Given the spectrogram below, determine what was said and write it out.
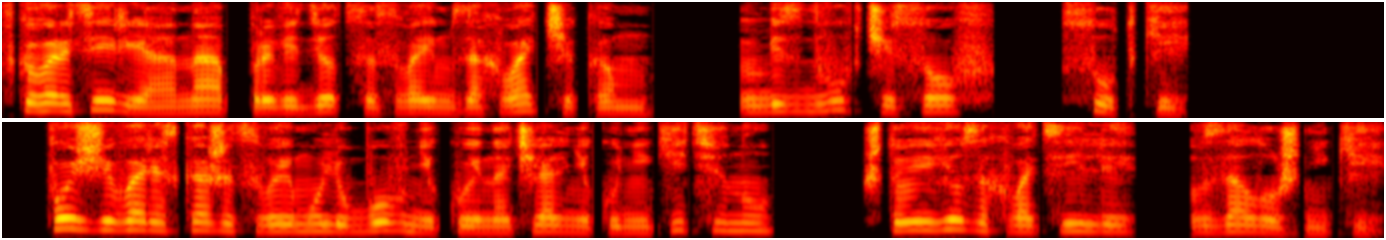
В квартире она проведет со своим захватчиком без двух часов сутки. Позже Варя скажет своему любовнику и начальнику Никитину, что ее захватили в заложники.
